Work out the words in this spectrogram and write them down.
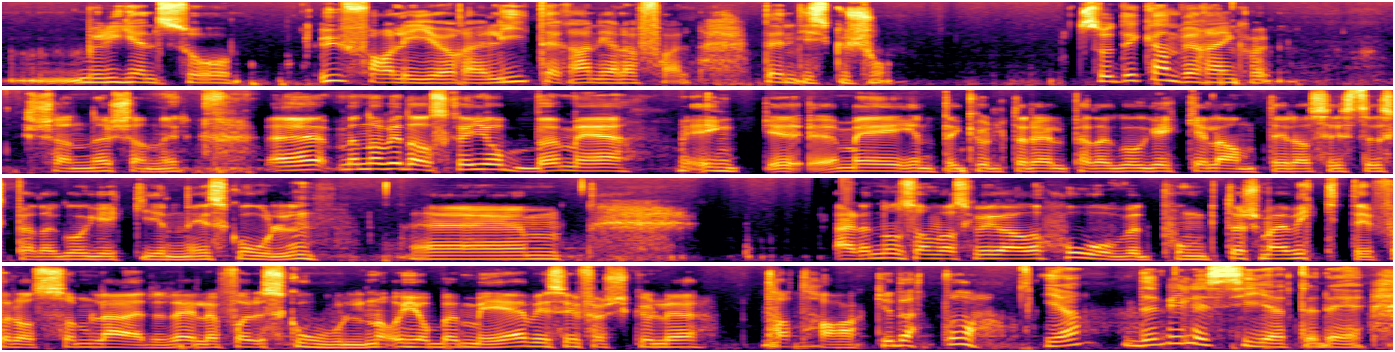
muligens å ufarliggjøre lite grann, i alle fall, den diskusjonen. Så det kan være en grunn. Skjønner, skjønner. Eh, men når vi da skal jobbe med, med interkulturell pedagogikk eller antirasistisk pedagogikk inn i skolen eh, er det noen sånn, hva skal vi kalle, hovedpunkter som er viktig for oss som lærere, eller for skolen å jobbe med, hvis vi først skulle ta tak i dette, da? Ja, det vil jeg si at det er.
